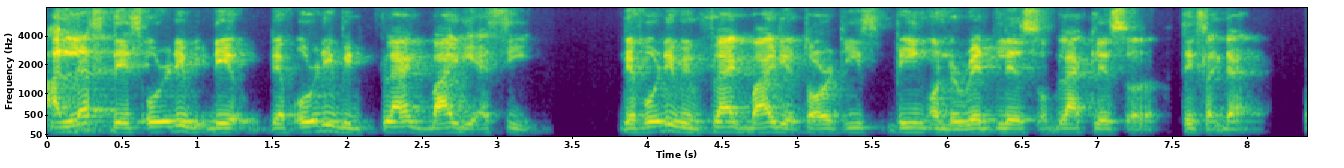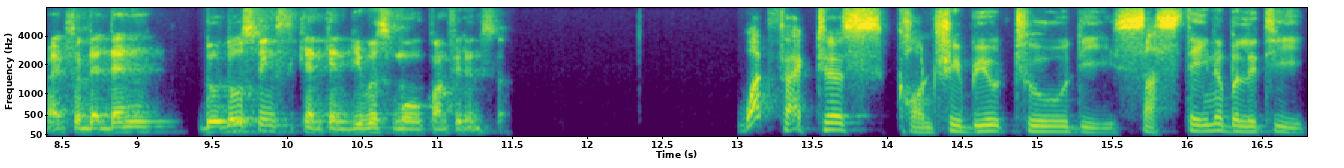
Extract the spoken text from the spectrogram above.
Unless there's already they they've already been flagged by the SC. They've already been flagged by the authorities being on the red list or black list or things like that. Right. So that then those things can can give us more confidence. What factors contribute to the sustainability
